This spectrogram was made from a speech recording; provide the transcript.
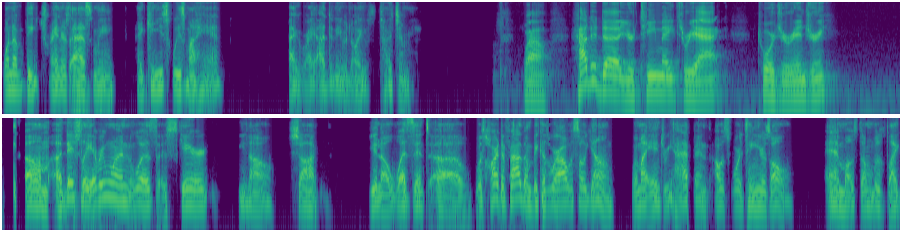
one of the trainers asked me, Hey, can you squeeze my hand? I right, I didn't even know he was touching me. Wow. How did uh, your teammates react towards your injury? Um, initially everyone was scared, you know, shocked, you know, wasn't uh was hard to fathom because where I was so young when my injury happened, I was 14 years old. And most of them was like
